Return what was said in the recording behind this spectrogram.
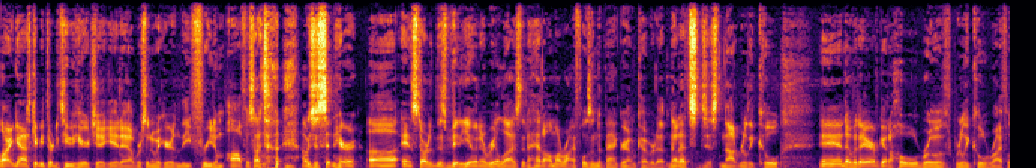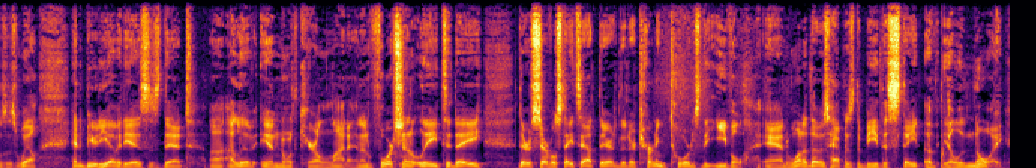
All right, guys, KB32 here. Check it out. We're sitting over here in the Freedom office. I, I was just sitting here uh, and started this video, and I realized that I had all my rifles in the background covered up. Now, that's just not really cool. And over there, I've got a whole row of really cool rifles as well. And the beauty of it is, is that uh, I live in North Carolina, and unfortunately, today there are several states out there that are turning towards the evil, and one of those happens to be the state of Illinois.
